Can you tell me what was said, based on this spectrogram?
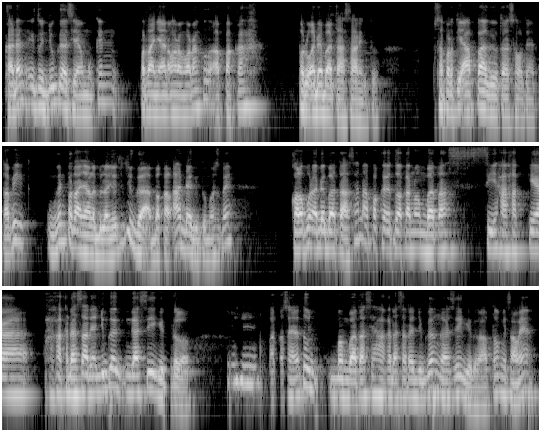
kadang itu juga sih yang mungkin pertanyaan orang-orang tuh apakah perlu ada batasan gitu? Seperti apa gitu thresholdnya? Tapi mungkin pertanyaan lebih lanjut itu juga bakal ada gitu maksudnya kalaupun ada batasan apakah itu akan membatasi hak-haknya hak-hak dasarnya juga enggak sih gitu loh mm-hmm. batasannya tuh membatasi hak dasarnya juga enggak sih gitu atau misalnya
